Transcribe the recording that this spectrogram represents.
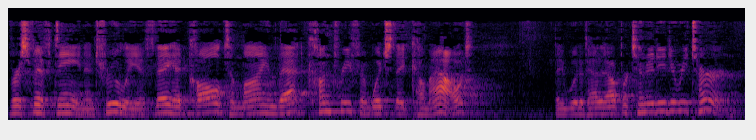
Verse 15, and truly, if they had called to mind that country from which they'd come out, they would have had the opportunity to return.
